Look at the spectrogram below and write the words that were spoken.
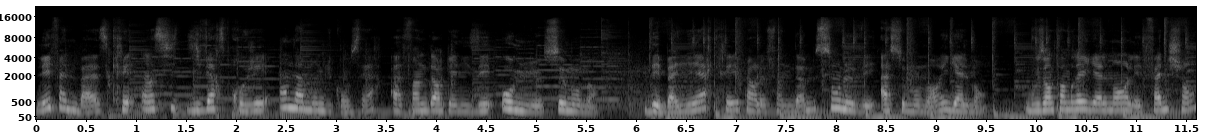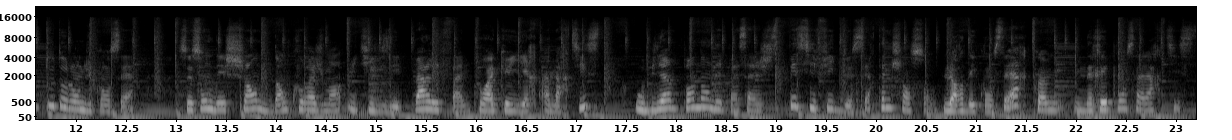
Les fanbases créent ainsi divers projets en amont du concert afin d'organiser au mieux ce moment. Des bannières créées par le fandom sont levées à ce moment également. Vous entendrez également les fans chants tout au long du concert. Ce sont des chants d'encouragement utilisés par les fans pour accueillir un artiste ou bien pendant des passages spécifiques de certaines chansons lors des concerts comme une réponse à l'artiste.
